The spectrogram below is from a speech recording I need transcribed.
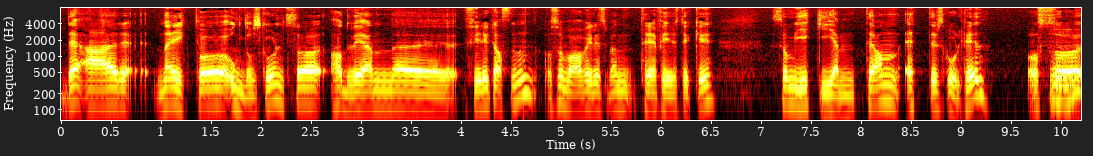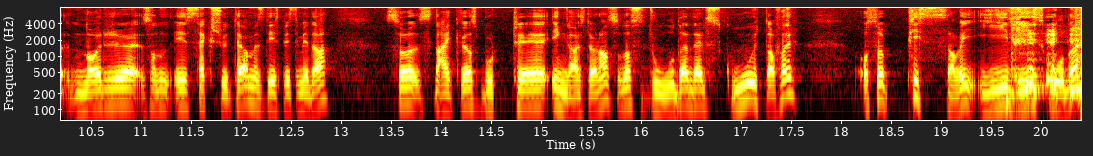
det er Når jeg gikk på ungdomsskolen, så hadde vi en fyr i klassen, og så var vi liksom en tre-fire stykker som gikk hjem til han etter skoletid. Og så når, sånn i seks-sju-tida, mens de spiste middag, så sneik vi oss bort til inngangsdøren hans, og da sto det en del sko utafor. Og så pissa vi i de skoene.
